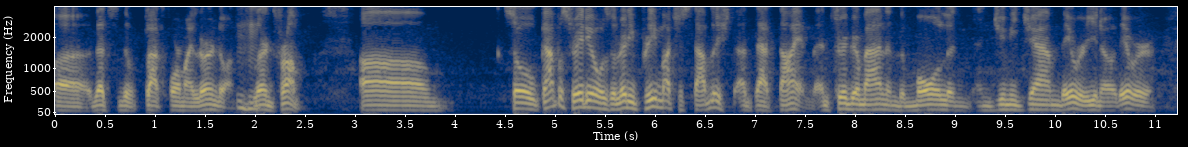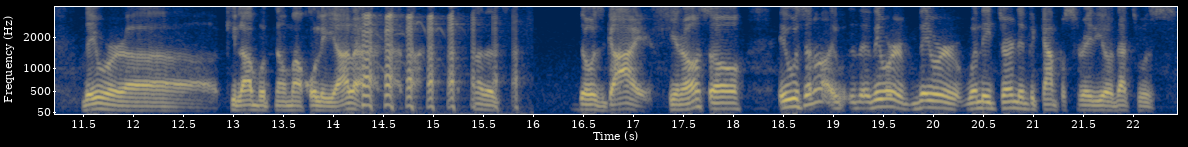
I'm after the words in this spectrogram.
uh, that's the platform I learned on, mm-hmm. learned from. Um, so campus radio was already pretty much established at that time, and Triggerman and the Mole and, and Jimmy Jam, they were you know they were they were. Uh, kilabot ng mga. That's those guys, you know. So it was, you know, they were they were when they turned into campus radio. That was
